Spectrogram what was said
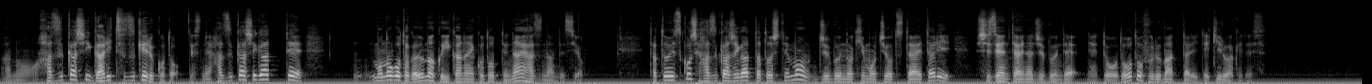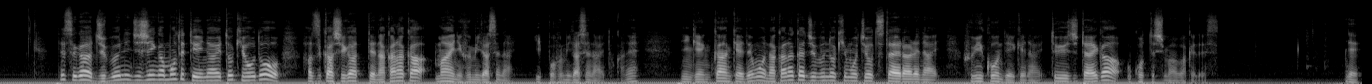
あの恥ずかしがり続けることですね。恥ずかしがって物事がうまくいかないことってないはずなんですよ。たとえ少し恥ずかしがったとしても自分の気持ちを伝えたり自然体な自分で、ね、堂々と振る舞ったりできるわけです。ですが自分に自信が持てていない時ほど恥ずかしがってなかなか前に踏み出せない一歩踏み出せないとかね人間関係でもなかなか自分の気持ちを伝えられない踏み込んでいけないという事態が起こってしまうわけです。で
